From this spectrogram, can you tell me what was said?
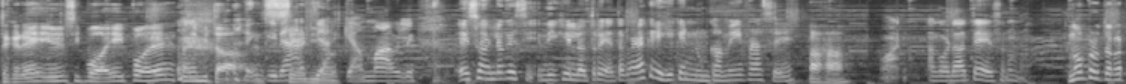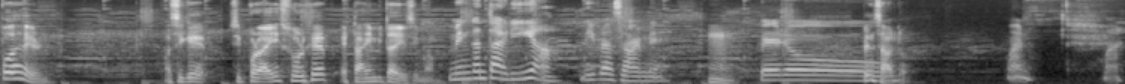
¿Te querés ir? Si podés, podés, estás invitada. Gracias, qué amable. Eso es lo que dije el otro día. ¿Te acuerdas que dije que nunca me disfracé? Ajá. Bueno, acordate de eso nomás. No, pero te re podés ir. Así que si por ahí surge, estás invitadísima. Me encantaría disfrazarme, Mm, pero... Pensalo. Bueno, bueno.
